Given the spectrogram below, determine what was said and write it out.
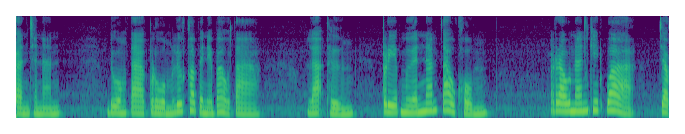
กันฉะนั้น ดวงตากลวงลึกเข้าไปในเบ้าตา ละถึงเปรียบเหมือนน้ำเต้าขม เรานั้นคิดว่า จาก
